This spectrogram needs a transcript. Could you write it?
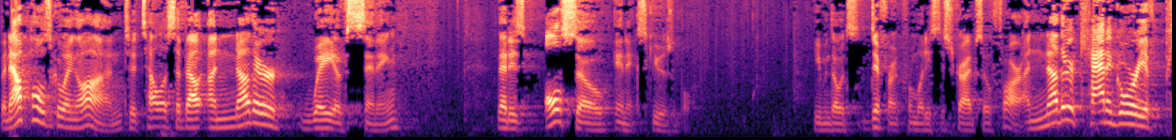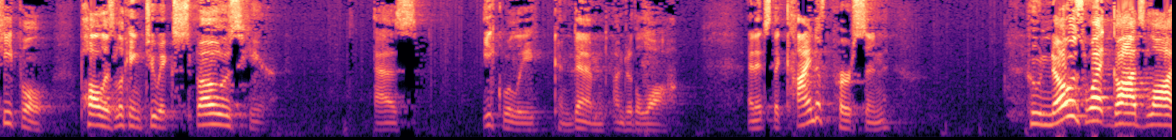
But now Paul's going on to tell us about another way of sinning that is also inexcusable even though it's different from what he's described so far. Another category of people Paul is looking to expose here as equally condemned under the law. And it's the kind of person who knows what God's law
